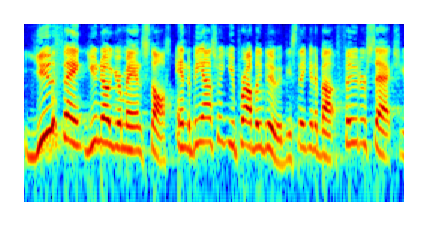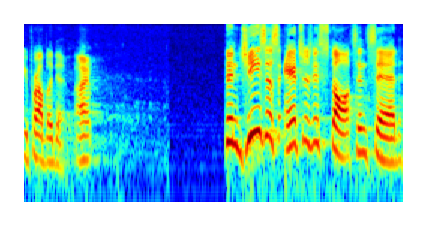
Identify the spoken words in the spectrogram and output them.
you think you know your man's thoughts. And to be honest with you, you probably do. If he's thinking about food or sex, you probably do. All right? Then Jesus answers his thoughts and said,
